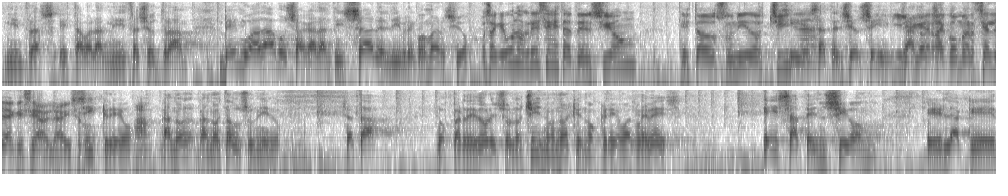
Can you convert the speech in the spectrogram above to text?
mientras estaba la administración Trump, vengo a Davos a garantizar el libre comercio. O sea que vos no crees en esta tensión Estados Unidos, China. Sí, esa tensión, sí. Y la guerra comercial de la que se habla. Sí, creo. Ah. Ganó, ganó Estados Unidos. Ya está. Los perdedores son los chinos, no es que no creo, al revés. Esa tensión es la que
